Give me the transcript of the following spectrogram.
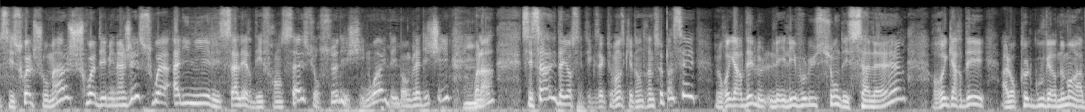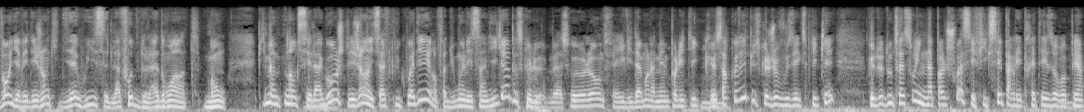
C'est soit le chômage, soit déménager, soit aligner les salaires des Français sur ceux des Chinois et des Bangladeshis. Mmh. Voilà. C'est ça. et D'ailleurs, c'est exactement ce qui est en train de se passer. Regardez l'évolution des salaires. Regardez, alors que le gouvernement, avant, il y avait des gens qui disaient oui, c'est de la faute de la droite. Bon. Puis maintenant que c'est la gauche, les gens, ils savent plus quoi dire. Enfin, du moins les syndicats, parce que le, parce que Hollande fait évidemment la même politique que Sarkozy, puisque je vous ai expliqué que de toute façon, il n'a pas le choix. C'est fixé par les traités européens.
